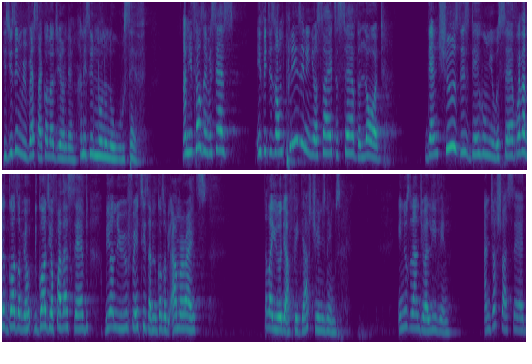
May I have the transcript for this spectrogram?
He's using reverse psychology on them. And they say, No, no, no, we'll serve. And he tells them, He says, If it is unpleasing in your sight to serve the Lord, then choose this day whom you will serve, whether the gods of your the gods your father served beyond the Euphrates and the gods of the Amorites. That's why you know they are fake, they have strange names. In whose land you are living. And Joshua said,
